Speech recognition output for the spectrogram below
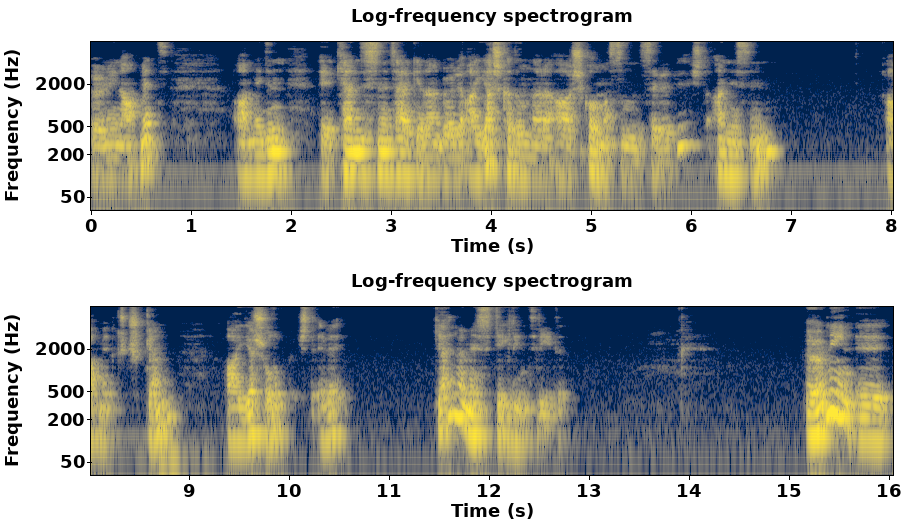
Örneğin Ahmet, Ahmet'in e, kendisini terk eden böyle ayyaş kadınlara aşık olmasının sebebi işte annesinin Ahmet küçükken ayyaş olup işte eve gelmemesiyle ilintiliydi. Örneğin e,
